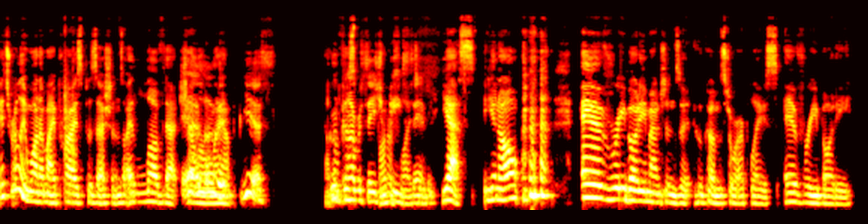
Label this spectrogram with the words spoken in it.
it's really one of my prized possessions. I love that Yeah, cello love it. lamp. Yes. I Good conversation piece. Sandy. Yes, you know, everybody mentions it who comes to our place. Everybody.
